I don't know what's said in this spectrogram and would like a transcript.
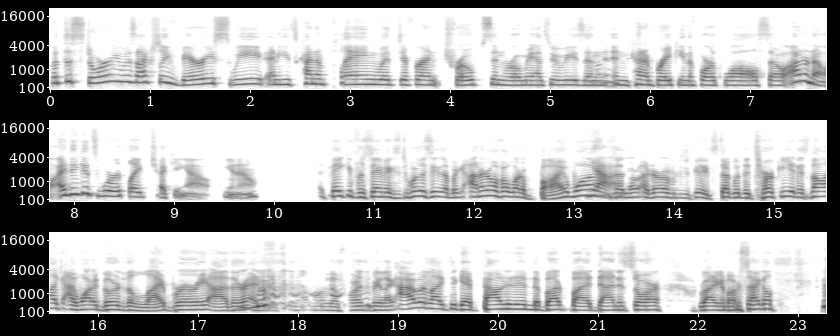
But the story was actually very sweet. And he's kind of playing with different tropes in romance movies and, and kind of breaking the fourth wall. So I don't know. I think it's worth like checking out, you know? Thank you for saying that. 'cause It's one of those things. I'm like, I don't know if I want to buy one. Yeah. I don't. I don't know if I'm just getting stuck with the turkey. And it's not like I want to go to the library either and one of the forms and be like, I would like to get pounded in the butt by a dinosaur riding a motorcycle.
